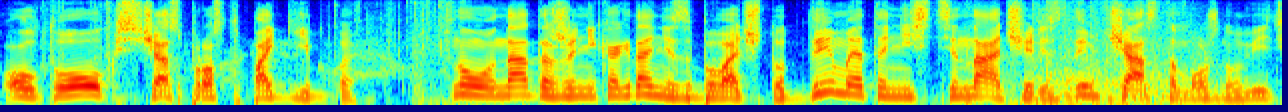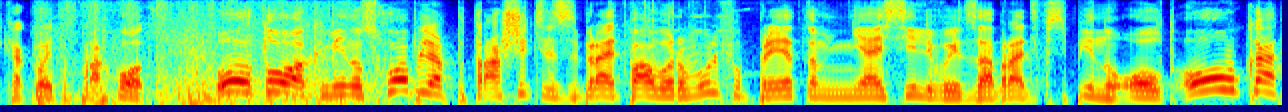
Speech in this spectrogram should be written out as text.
Олд Оук сейчас просто погиб бы. Ну, надо же никогда не забывать, что дым это не стена. Через дым часто можно увидеть какой-то проход. Олд Оук минус Хоплер. Потрошитель забирает Пауэр Вульфа, при этом не осиливает забрать в спину Олд Оука.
